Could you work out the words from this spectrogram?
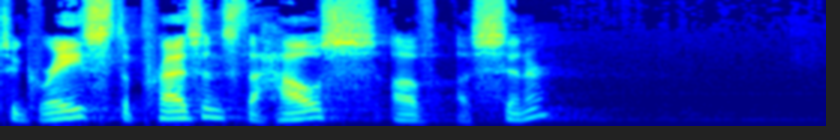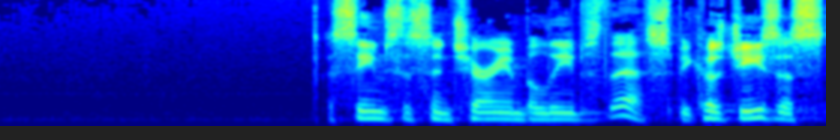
to grace the presence, the house of a sinner? It seems the centurion believes this because Jesus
